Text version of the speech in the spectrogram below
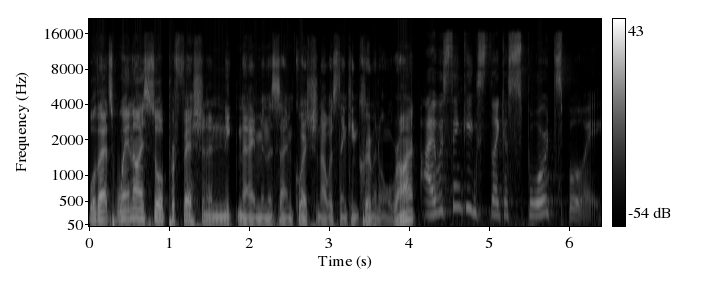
Well, that's when I saw profession and nickname in the same question. I was thinking criminal, right? I was thinking like a sports boy,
